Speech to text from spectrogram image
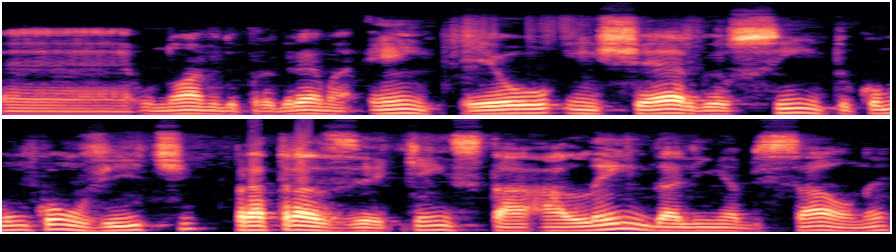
é, o nome do programa, em, eu enxergo, eu sinto como um convite para trazer quem está além da linha abissal, né,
